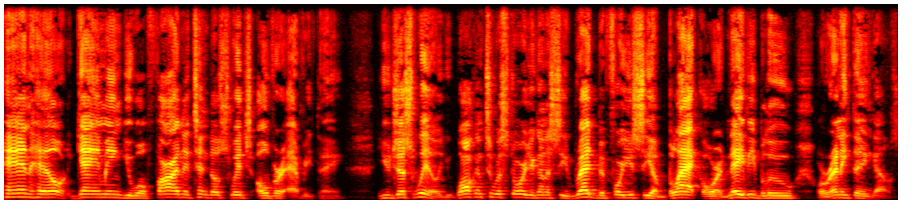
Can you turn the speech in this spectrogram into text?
handheld gaming, you will find Nintendo Switch over everything. You just will. You walk into a store, you're going to see red before you see a black or a navy blue or anything else.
